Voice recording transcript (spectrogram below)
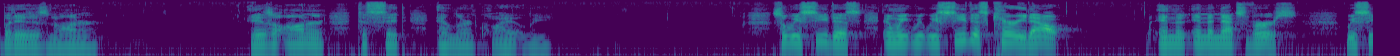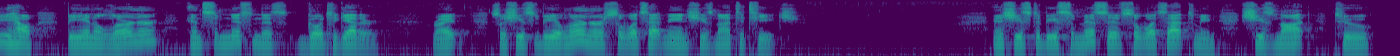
but it is an honor. It is an honor to sit and learn quietly. So we see this, and we, we, we see this carried out in the, in the next verse. We see how being a learner and submissiveness go together, right? So she's to be a learner, so what's that mean? She's not to teach. And she's to be submissive, so what's that to mean? She's not to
